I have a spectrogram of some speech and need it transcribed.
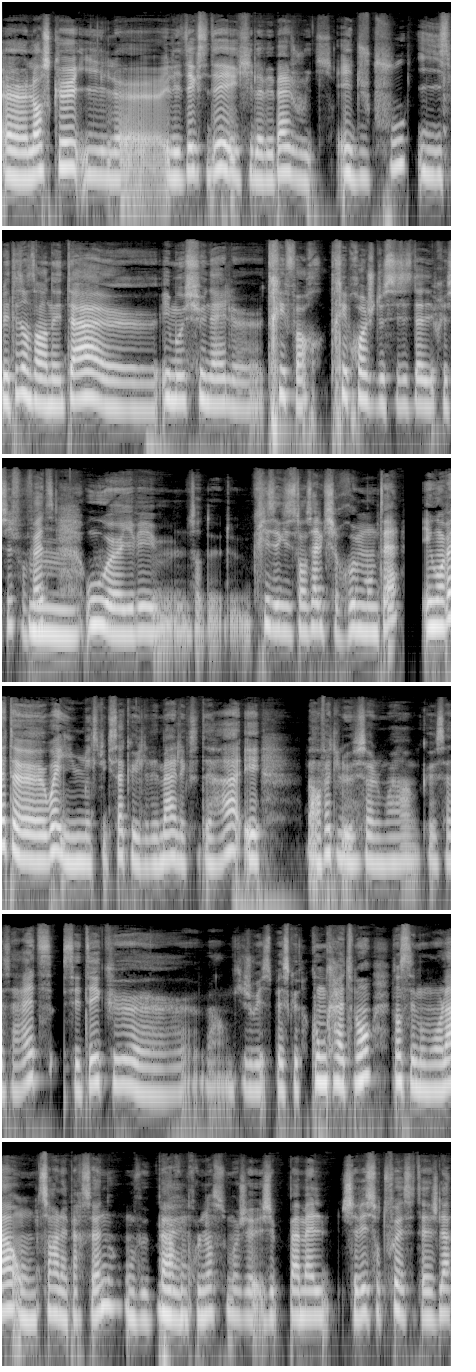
euh, lorsque il, euh, il était excité et qu'il n'avait pas joui. Et du coup, il se mettait dans un état euh, émotionnel très fort, très proche de ses états dépressifs en fait, hmm. où il y avait une sorte de, de, crise existentielle qui remontait. Et où en fait, ouais, il m'explique ça qu'il avait mal, etc. Et bah, en fait le seul moyen que ça s'arrête c'était que euh, bah, parce que concrètement dans ces moments-là on tient à la personne on veut pas ouais. rompre le lien moi j'ai pas mal j'avais surtout à cet âge-là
